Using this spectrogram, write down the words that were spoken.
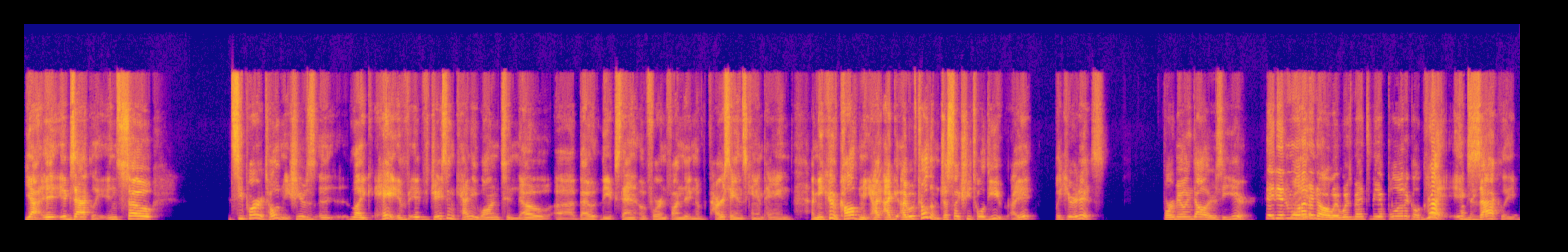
yeah, exactly. And so Porter told me she was uh, like, "Hey, if if Jason Kenney wanted to know uh, about the extent of foreign funding of tar sands campaign, I mean, he could have called me. I, I I would have told him just like she told you, right? Like here it is, four million dollars a year. They didn't right? want to know. It was meant to be a political club. right. Oh exactly.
